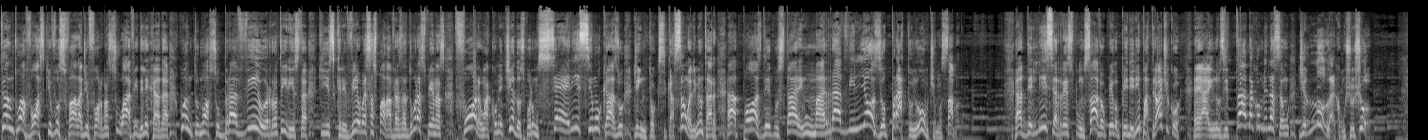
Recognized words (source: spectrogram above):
Tanto a voz que vos fala de forma suave e delicada, quanto nosso bravio roteirista que escreveu essas palavras a duras penas, foram acometidos por um seríssimo caso de intoxicação alimentar após degustarem um maravilhoso prato no último sábado. A delícia responsável pelo piriri patriótico é a inusitada combinação de Lula com chuchu.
